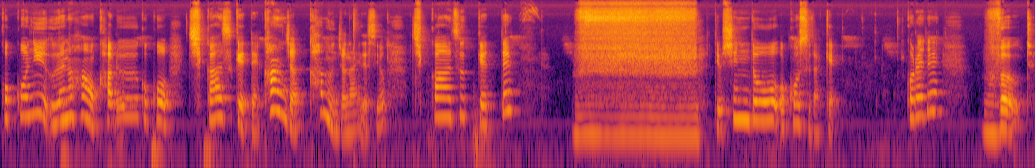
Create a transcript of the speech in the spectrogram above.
ここに上の歯を軽くこう近づけて噛んじゃ噛むんじゃないですよ。近づけてっていう振動を起こすだけ。これで vote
